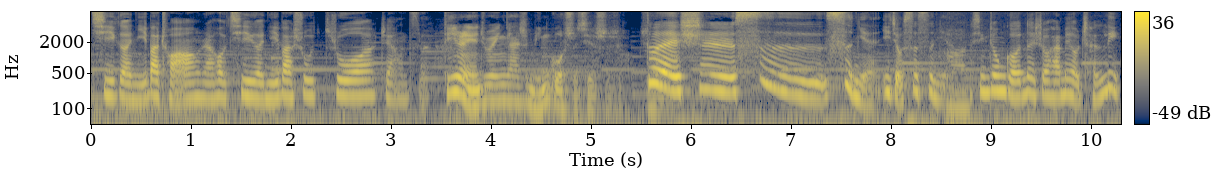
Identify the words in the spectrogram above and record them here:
砌一个泥巴床，然后砌一个泥巴书桌这样子。第一任研究员应该是民国时期的时候。是，对，是四四年，一九四四年啊，新中国那时候还没有成立。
